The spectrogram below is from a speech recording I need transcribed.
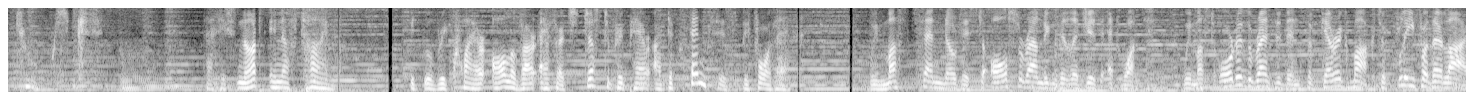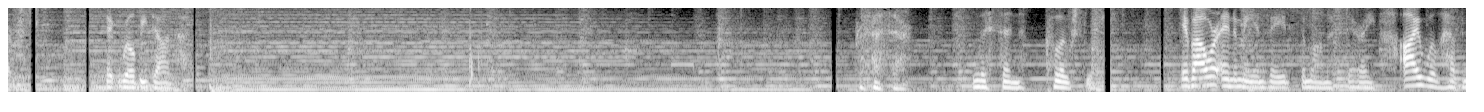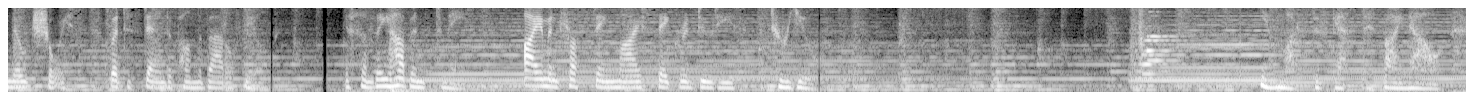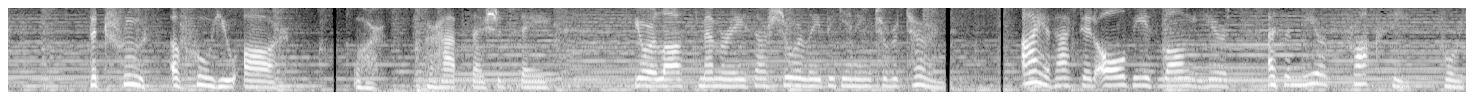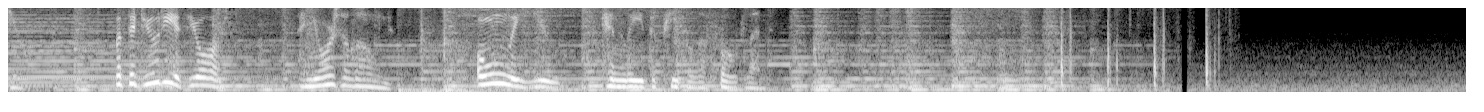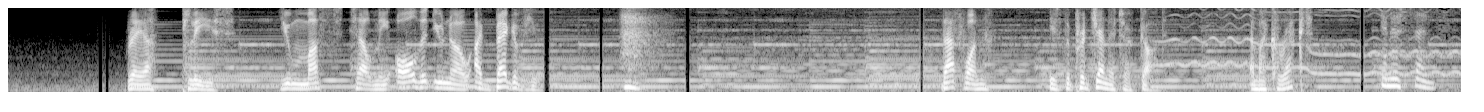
Two weeks? That is not enough time. It will require all of our efforts just to prepare our defenses before then. We must send notice to all surrounding villages at once. We must order the residents of Garreg Mach to flee for their lives. It will be done. Professor, listen closely. If our enemy invades the monastery, I will have no choice but to stand upon the battlefield. If something happens to me, I am entrusting my sacred duties to you. You must have guessed it by now. The truth of who you are. Or perhaps I should say, your lost memories are surely beginning to return. I have acted all these long years as a mere proxy for you. But the duty is yours, and yours alone. Only you can lead the people of Fodlan. Rhea, please. You must tell me all that you know. I beg of you. that one is the progenitor god. Am I correct? In a sense.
